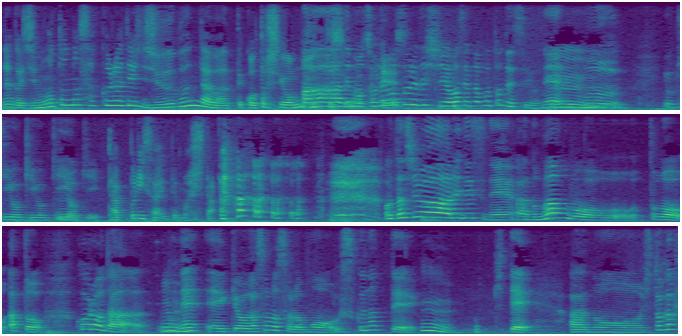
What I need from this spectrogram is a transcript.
なんか地元の桜で十分だわって今年思ってしまって。ああでもそれもそれで幸せなことですよね。ううん。ん。よきよきよきよき。たっぷり咲いてました。私はあれですね。あのマンボウとあとコロナのね、影響がそろそろもう薄くなってうん。きて、あの人が増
